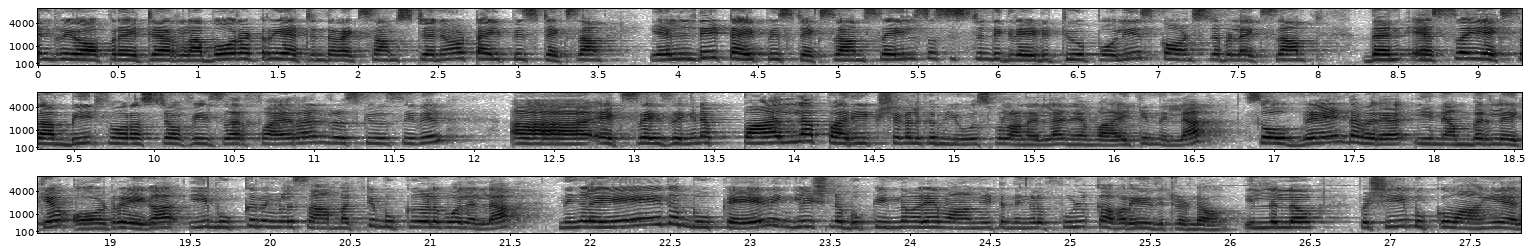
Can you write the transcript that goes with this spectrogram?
entry operator laboratory attender exam steno typist exam L D typist exam sales assistant grade two police constable exam then S I exam beat forest officer fire and rescue civil excise ഇങ്ങനെ പല പരീക്ഷകൾക്കും യൂസ്ഫുൾ ആണ്. എല്ലാം ഞാൻ വായിക്കുന്നില്ല. സോ വേണ്ടവർ ഈ നമ്പറിലേക്ക് ഓർഡർ ചെയ്യുക. ഈ ബുക്ക് നിങ്ങൾ മറ്റ് ബുക്കുകൾ പോലല്ല. നിങ്ങൾ ഏത് ബുക്ക് ഏത് ഇംഗ്ലീഷിന്റെ ബുക്ക് ഇന്ന് വരെ വാങ്ങിയിട്ട് നിങ്ങൾ ഫുൾ കവർ ചെയ്തിട്ടുണ്ടോ? ഇല്ലല്ലോ. പക്ഷേ ഈ ബുക്ക് വാങ്ങിയാൽ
